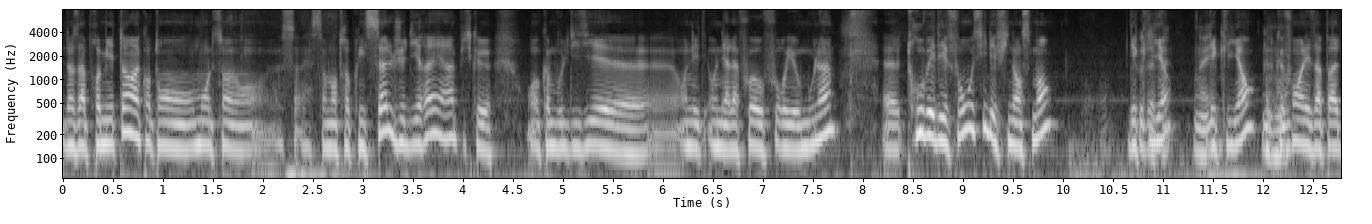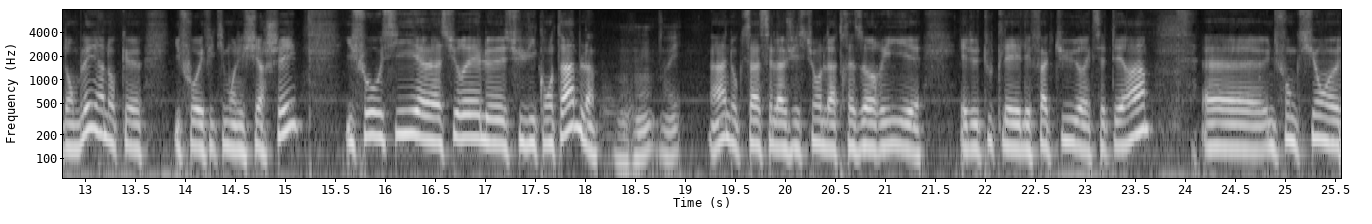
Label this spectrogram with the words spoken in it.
dans un premier temps, hein, quand on monte son, entreprise seule, je dirais, hein, puisque, comme vous le disiez, on, est, on est à la fois au four et au moulin, trouver des fonds aussi, des financements, des clients, des clients. Quelquefois, on les a pas d'emblée, donc il faut effectivement les chercher. Il faut aussi assurer le suivi comptable. Mhm, oui. Hein, donc ça, c'est la gestion de la trésorerie et, de toutes les, factures, etc. Euh, une fonction, euh,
